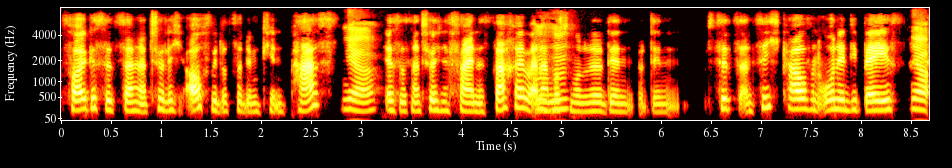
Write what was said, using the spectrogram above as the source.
Folgesitz dann natürlich auch wieder zu dem Kind passt, ja. ist es natürlich eine feine Sache, weil mhm. dann muss man nur den, den Sitz an sich kaufen, ohne die Base. Ja.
